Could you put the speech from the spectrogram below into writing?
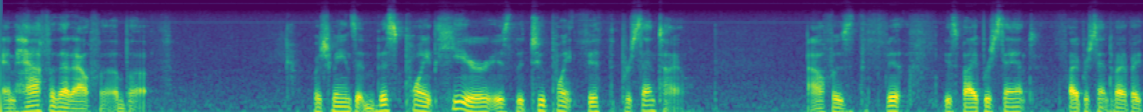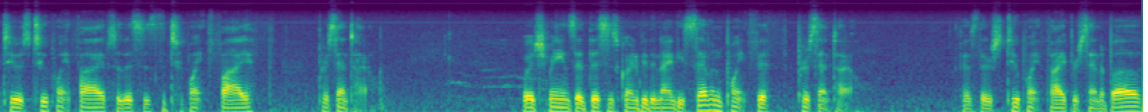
and half of that alpha above. Which means that this point here is the 2.5th percentile. Alpha is, is 5%, 5% divided by 2 is 2.5, so this is the 2.5th percentile, which means that this is going to be the 97.5th percentile, because there's 2.5% above.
